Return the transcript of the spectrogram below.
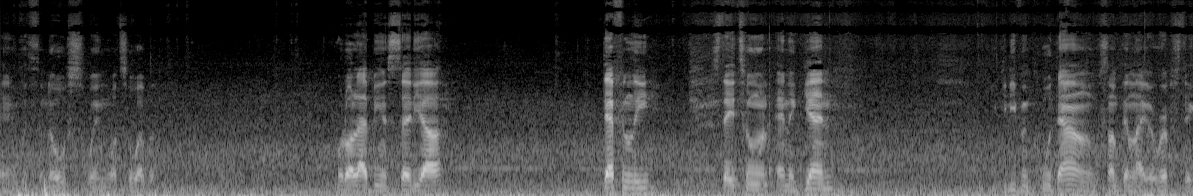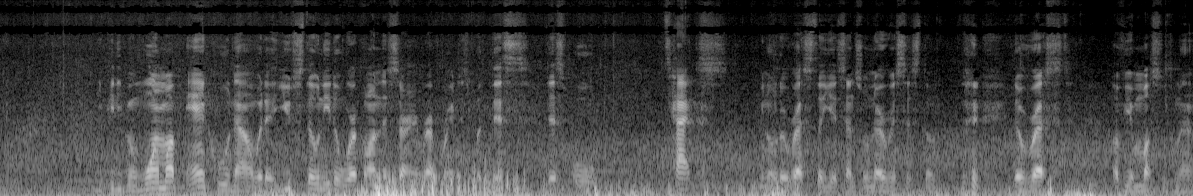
and with no swing whatsoever. With all that being said, y'all, definitely stay tuned. And again, could even cool down with something like a ripstick. You could even warm up and cool down with it. You still need to work on the certain rep ranges, but this this will tax, you know, the rest of your central nervous system, the rest of your muscles, man.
